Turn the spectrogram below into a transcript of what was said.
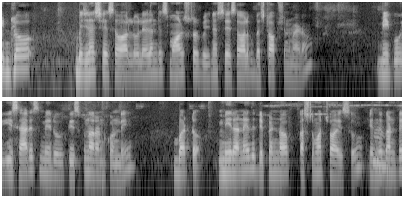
ఇంట్లో బిజినెస్ చేసేవాళ్ళు లేదంటే స్మాల్ స్టోర్ బిజినెస్ చేసే వాళ్ళకి బెస్ట్ ఆప్షన్ మేడం. మీకు ఈ శారీస్ మీరు తీసుకున్నారనుకోండి బట్ మీరు అనేది డిపెండ్ ఆఫ్ కస్టమర్ చాయిస్. ఎందుకంటే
